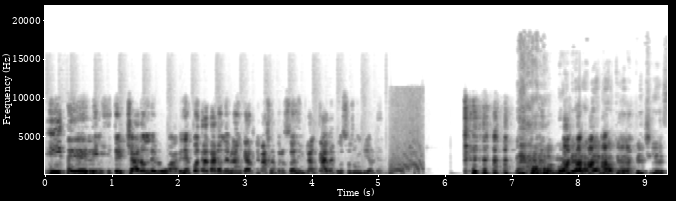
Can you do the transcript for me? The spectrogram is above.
y te, te echaron del lugar. Y después trataron de blanquear tu imagen, pero sos implancable porque sos un violento. Muy bien, amiga, no, estoy speechless.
